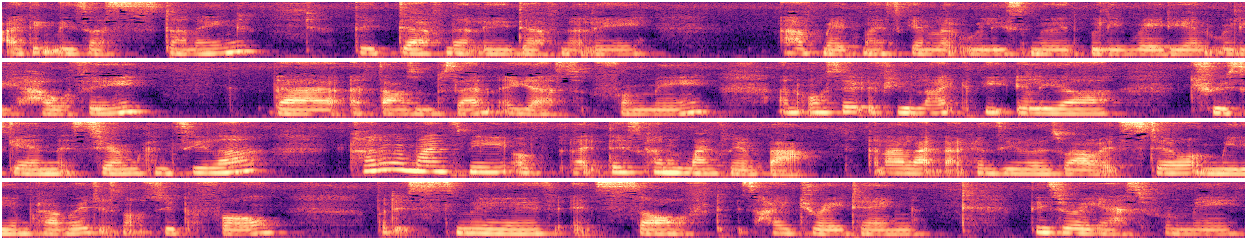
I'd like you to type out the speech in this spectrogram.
I think these are stunning. They definitely, definitely have made my skin look really smooth, really radiant, really healthy. They're a thousand percent a yes from me. And also if you like the Ilia True Skin Serum Concealer, kind of reminds me of, like this kind of reminds me of that. And I like that concealer as well. It's still medium coverage, it's not super full but it's smooth, it's soft, it's hydrating. These are a yes from me,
